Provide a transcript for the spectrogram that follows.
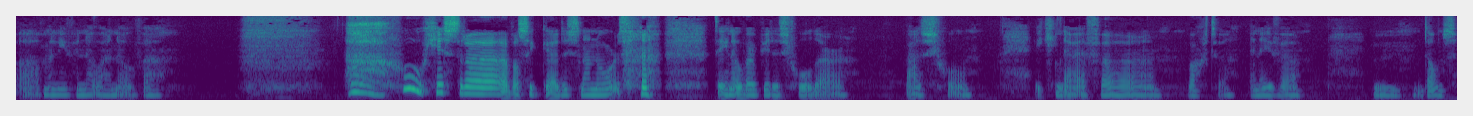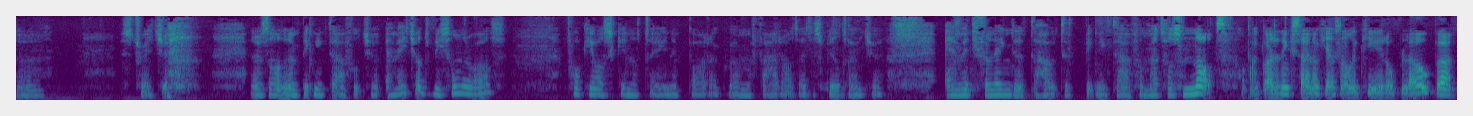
Oh, mijn lieve Noah Nova. Ah, gisteren was ik uh, dus naar Noord. Tegenover heb je de school daar. Basisschool. Ik ging daar even wachten en even mm, dansen stretchen. En er altijd een picknicktafeltje. En weet je wat bijzonder was? Vorige keer was ik in dat ene park waar mijn vader altijd een speeltuintje. En met die verlengde houten picknicktafel. Maar het was nat. Oh my god. En ik zei nog, ja, zal ik hierop lopen?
